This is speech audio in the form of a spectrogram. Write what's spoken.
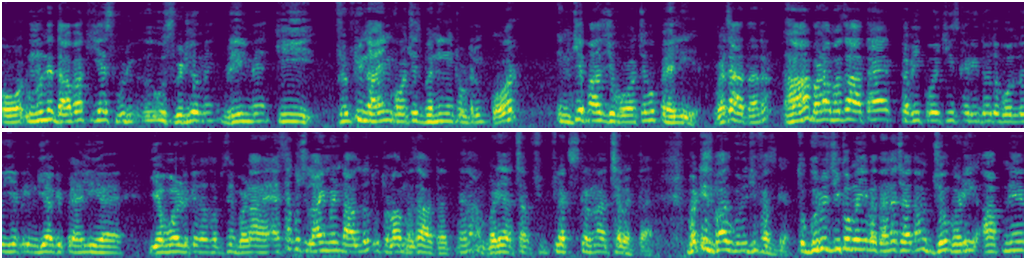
और उन्होंने दावा किया उस वीडियो में रील में कि 59 वॉचेस बनी है टोटल और इनके पास जो वॉच है वो पहली है। मज़ा आता है ना? हाँ बड़ा मज़ा आता है। कभी कोई चीज़ खरीदो तो बोल दो, ये इंडिया की पहली है, ये वर्ल्ड के सबसे बड़ा है। ऐसा कुछ लाइन में डाल दो तो थोड़ा मज़ा आता है ना? बड़े अच्छा फ्लेक्स करना अच्छा लगता है। बट इस बार गुरुजी फंस गए। तो गुरुजी को मैं ये बताना चाहता हूँ, जो घड़ी आपने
